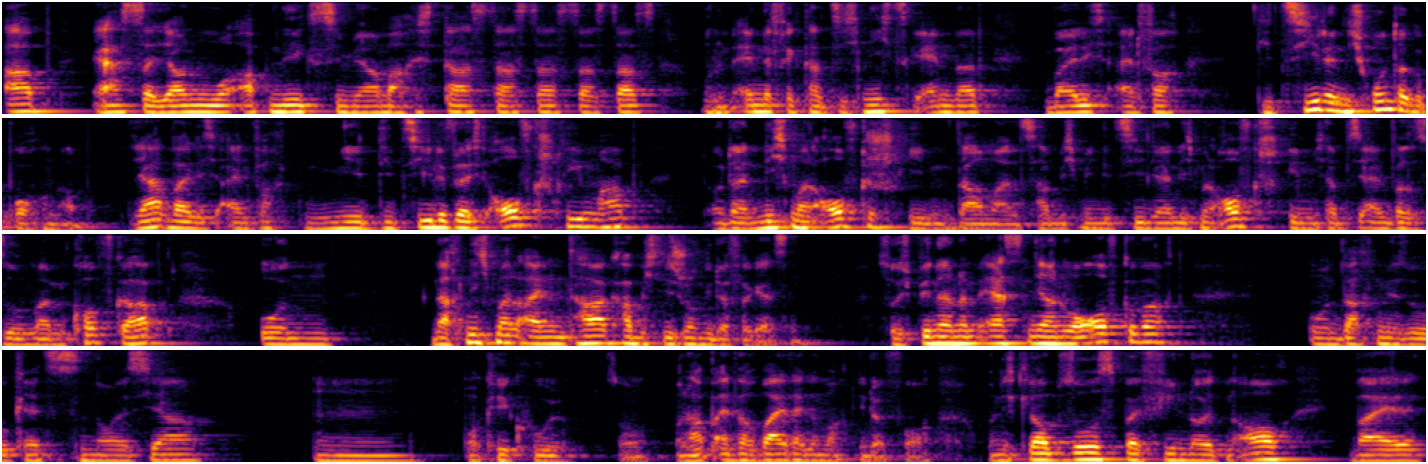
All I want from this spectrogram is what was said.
ab 1. Januar, ab nächstem Jahr mache ich das, das, das, das, das. Und im Endeffekt hat sich nichts geändert, weil ich einfach die Ziele nicht runtergebrochen habe. Ja, weil ich einfach mir die Ziele vielleicht aufgeschrieben habe oder nicht mal aufgeschrieben. Damals habe ich mir die Ziele ja nicht mal aufgeschrieben. Ich habe sie einfach so in meinem Kopf gehabt und nach nicht mal einem Tag habe ich die schon wieder vergessen. So, ich bin dann am 1. Januar aufgewacht und dachte mir so, okay, jetzt ist ein neues Jahr. Mm okay, cool. So. Und habe einfach weitergemacht wie davor. Und ich glaube, so ist es bei vielen Leuten auch, weil,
